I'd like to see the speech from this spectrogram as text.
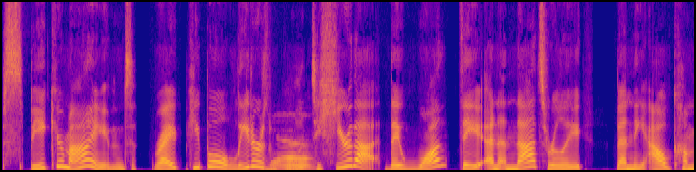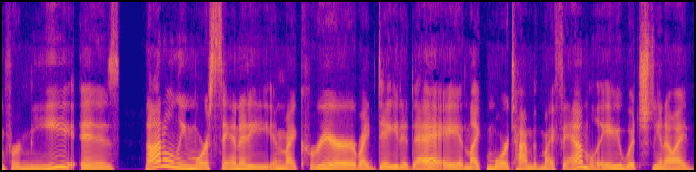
speak your mind, right? People, leaders yeah. want to hear that. They want the, and, and that's really been the outcome for me is not only more sanity in my career, my day to day, and like more time with my family, which, you know, I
